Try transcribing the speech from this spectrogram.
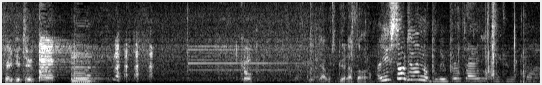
That's pretty good too. Cool. That's good. That was good, I thought. Are you still doing the blooper thing? Like with the...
